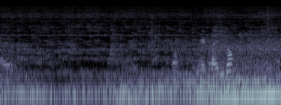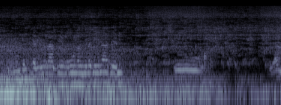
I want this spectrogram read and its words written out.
tayo. Ito, may tayo dito. So, Bagkarin na natin yung unang nilagay natin. So, ayan.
